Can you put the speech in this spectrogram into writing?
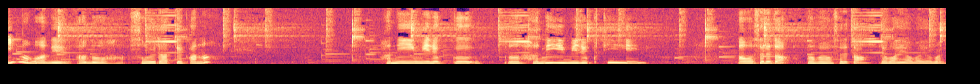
今はねあのソイラテかな？ハニーミルク、うん、ハニーミルクティーあ、忘れた。名前忘れた。やばいやばいやばい。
